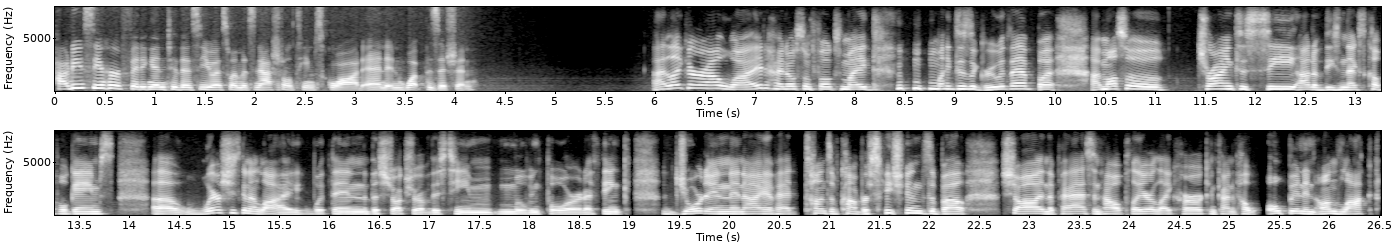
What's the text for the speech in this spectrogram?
How do you see her fitting into this U.S. women's national team squad and in what position? I like her out wide. I know some folks might might disagree with that, but I'm also trying to see out of these next couple games uh, where she's going to lie within the structure of this team moving forward. I think Jordan and I have had tons of conversations about Shaw in the past and how a player like her can kind of help open and unlock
